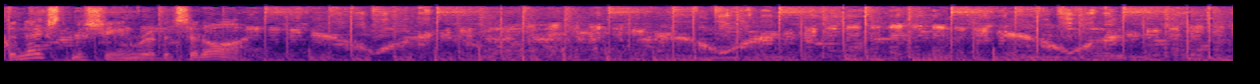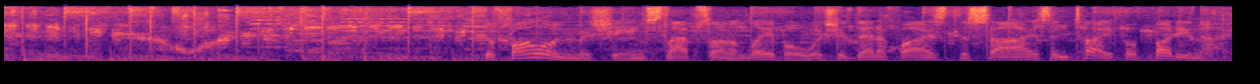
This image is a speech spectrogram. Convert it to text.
The next machine rivets it on. The following machine slaps on a label which identifies the size and type of putty knife.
